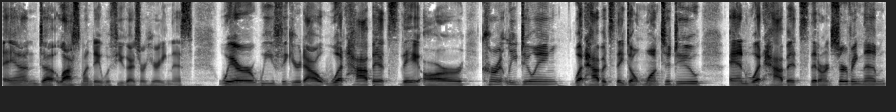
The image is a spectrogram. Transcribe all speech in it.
and uh, last Monday, if you guys are hearing this, where we figured out what habits they are currently doing, what habits they don't want to do, and what habits that aren't serving them.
